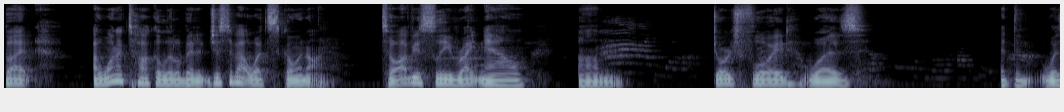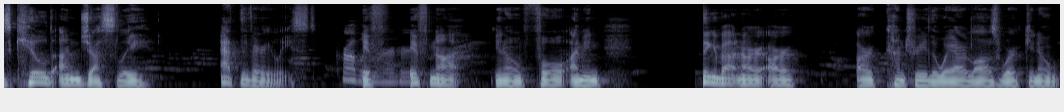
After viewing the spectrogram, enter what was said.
but i want to talk a little bit just about what's going on. So obviously right now um george floyd was at the was killed unjustly at the very least. Probably if murder. if not you know full i mean thing about in our our our country the way our laws work you know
